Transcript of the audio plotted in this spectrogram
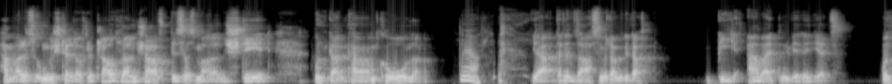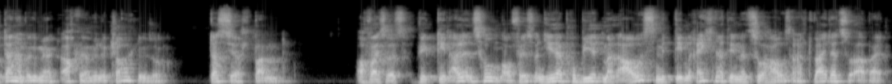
haben alles umgestellt auf eine Cloud-Landschaft, bis das mal alles steht. Und dann kam Corona. Ja. Ja, dann saßen wir da und gedacht, wie arbeiten wir denn jetzt? Und dann haben wir gemerkt, ach, wir haben eine Cloud-Lösung. Das ist ja spannend. Auch weißt du was, wir gehen alle ins Homeoffice und jeder probiert mal aus, mit dem Rechner, den er zu Hause hat, weiterzuarbeiten.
